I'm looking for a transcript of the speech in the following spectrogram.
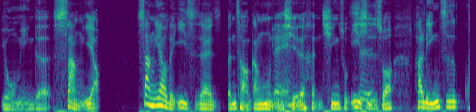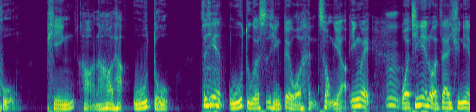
有名的上药。上药的意思，在《本草纲目》里面写的很清楚，意思是说，它灵芝苦平好，然后它无毒。这件无毒的事情对我很重要，因为我今天如果再去念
